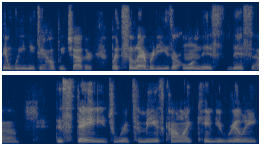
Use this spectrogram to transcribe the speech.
then we need to help each other. But celebrities are on this this uh, this stage where to me it's kind of like can you really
